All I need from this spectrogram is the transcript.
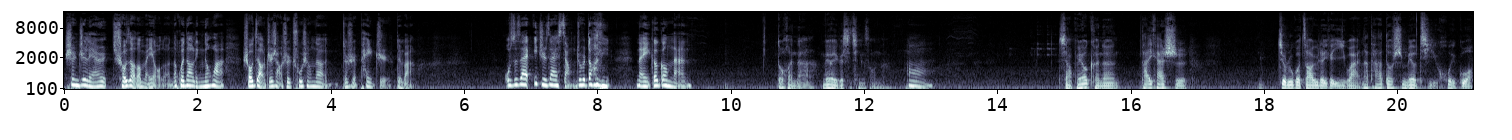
甚至连手脚都没有了。那回到零的话，手脚至少是出生的，就是配置，对吧？我就在一直在想，就是到底 哪一个更难？都很难，没有一个是轻松的。嗯。小朋友可能他一开始就如果遭遇了一个意外，那他都是没有体会过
